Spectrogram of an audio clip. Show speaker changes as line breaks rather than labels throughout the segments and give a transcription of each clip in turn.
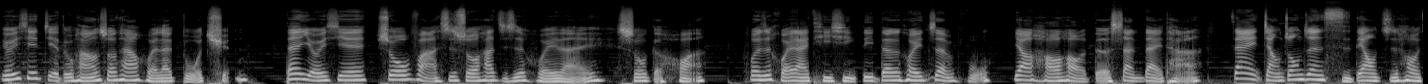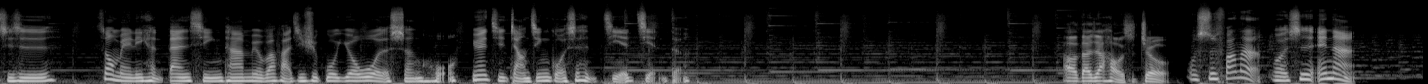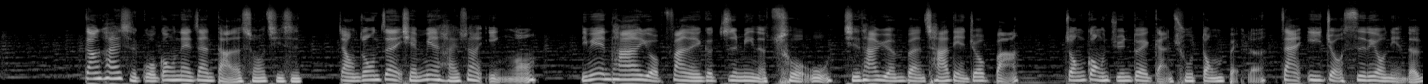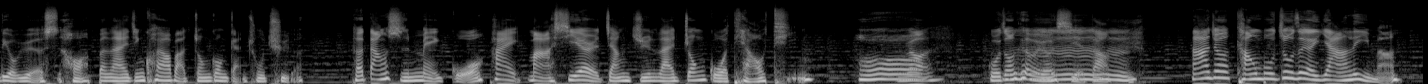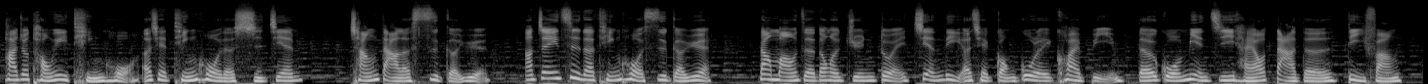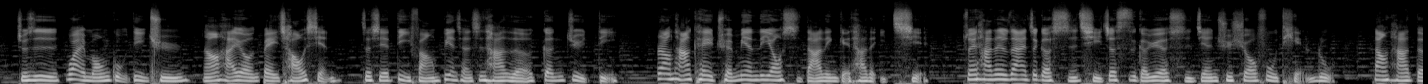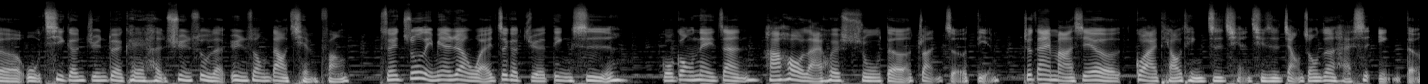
有一些解读好像说他要回来夺权，但有一些说法是说他只是回来说个话，或者是回来提醒李登辉政府要好好的善待他。在蒋中正死掉之后，其实宋美龄很担心他没有办法继续过优渥的生活，因为其实蒋经国是很节俭的。
Hello，大家好，我是 Joe，
我是 Fana，
我是 Anna。刚开始国共内战打的时候，其实蒋中正前面还算赢哦。里面他有犯了一个致命的错误，其实他原本差点就把中共军队赶出东北了。在一九四六年的六月的时候，本来已经快要把中共赶出去了，可当时美国派马歇尔将军来中国调停哦，有没有？国中课本有写到。嗯他就扛不住这个压力嘛，他就同意停火，而且停火的时间长达了四个月。然后这一次的停火四个月，让毛泽东的军队建立而且巩固了一块比德国面积还要大的地方，就是外蒙古地区，然后还有北朝鲜这些地方，变成是他的根据地，让他可以全面利用史达林给他的一切。所以他就在这个时期，这四个月时间去修复铁路，让他的武器跟军队可以很迅速的运送到前方。所以书里面认为这个决定是国共内战他后来会输的转折点。就在马歇尔过来调停之前，其实蒋中正还是赢的。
